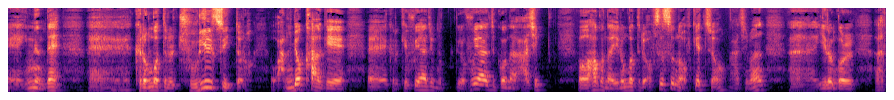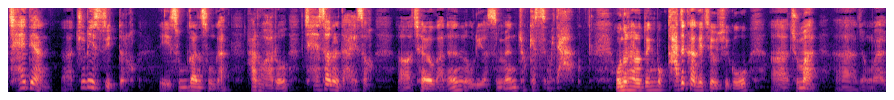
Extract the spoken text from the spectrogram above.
에, 있는데 에, 그런 것들을 줄일 수 있도록 완벽하게 에, 그렇게 후회하지 못 후회하거나 아쉽 어, 하거나 이런 것들이 없을 수는 없겠죠. 하지만 에, 이런 걸 아, 최대한 아, 줄일 수 있도록 이 순간순간 하루하루 최선을 다해서 어, 채워가는 우리였으면 좋겠습니다. 오늘 하루도 행복 가득하게 채우시고 아, 주말 아, 정말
